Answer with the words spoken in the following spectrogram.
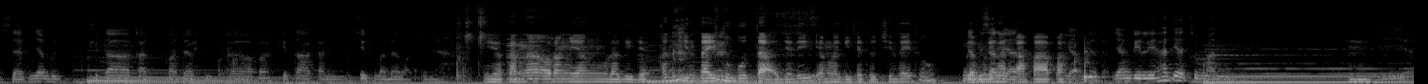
sejatinya bu- kita akan pada eh, apa kita akan bucin pada waktunya. Iya karena orang yang lagi jat- kan cinta itu buta jadi yang lagi jatuh cinta itu nggak bisa melihat lihat. apa-apa. Yang dilihat ya cuman Hmm. iya.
